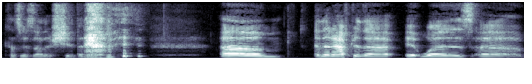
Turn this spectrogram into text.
because there's other shit that happened um and then after that it was um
